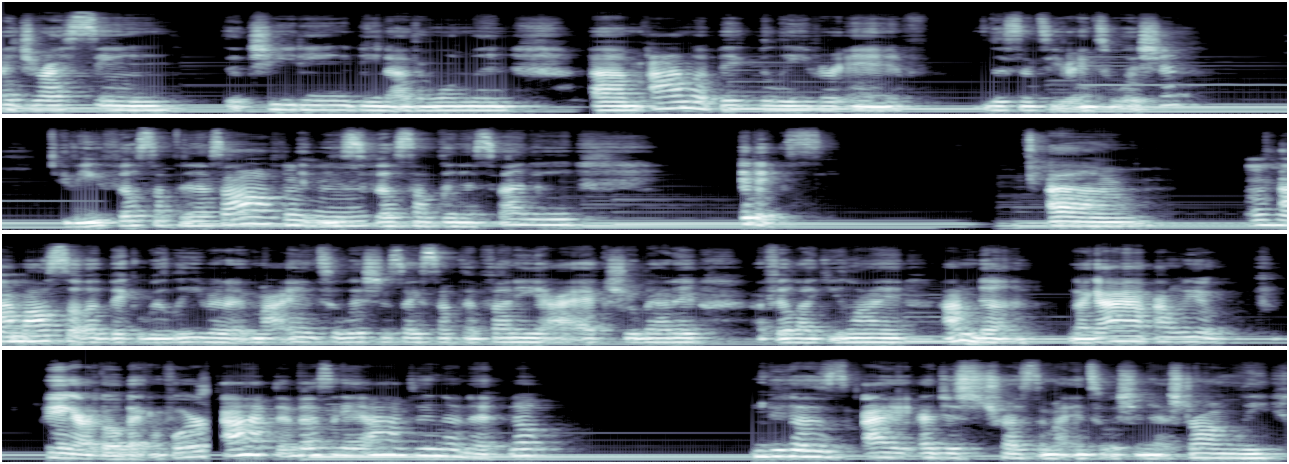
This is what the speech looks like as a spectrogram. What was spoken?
addressing the cheating, being another woman. Um, I'm a big believer in listen to your intuition. If you feel something is off, mm-hmm. if you mm-hmm. feel something is funny, it is. Um, mm-hmm. I'm also a big believer if my intuition say something funny, I ask you about it, I feel like you're lying, I'm done. Like I, I don't even, you ain't gotta go back and forth. I don't have to investigate. I don't have to do none of that. Nope. Because I, I just trust in my intuition that strongly.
